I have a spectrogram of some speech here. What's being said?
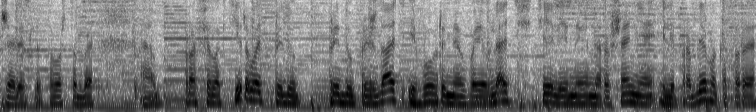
желез для того, чтобы э, профилактировать, преду- предупреждать и вовремя выявлять те или иные нарушения или проблемы, которые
